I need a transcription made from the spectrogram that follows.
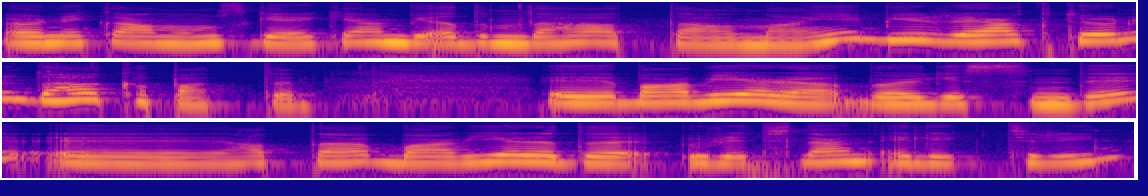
örnek almamız gereken bir adım daha attı Almanya. Bir reaktörünü daha kapattı. E, Baviera bölgesinde e, hatta Baviera'da üretilen elektriğin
